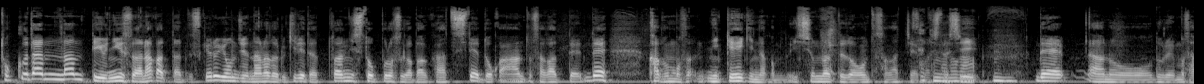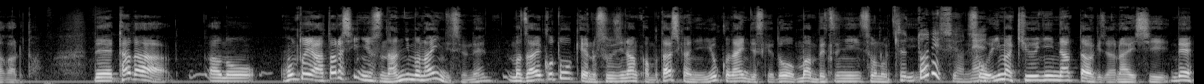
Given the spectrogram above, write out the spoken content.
特段なんていうニュースはなかったんですけど47ドル切れた途端にストップロスが爆発してドカーンと下がってで株も日経平均なんかも一緒になってドーンと下がっちゃいましたし、うん、であのドル円も下がると。でただあの本当に新しいニュース何にもないんですよね、まあ、在庫統計の数字なんかも確かによくないんですけど、まあ、別にそのずっとですよね。そう今急になったわけじゃないしで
